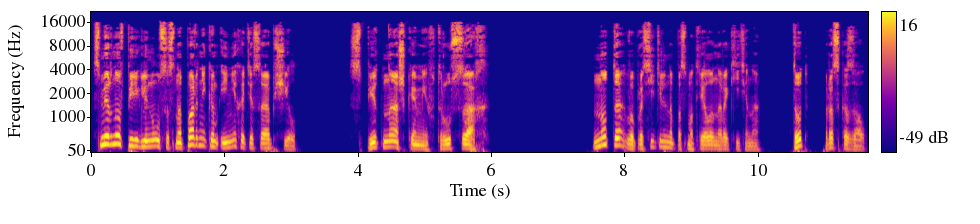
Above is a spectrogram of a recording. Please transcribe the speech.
Смирнов переглянулся с напарником и нехотя сообщил. С пятнашками в трусах. Нота вопросительно посмотрела на Ракитина. Тот рассказал.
